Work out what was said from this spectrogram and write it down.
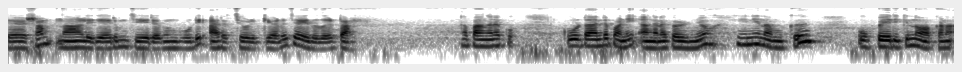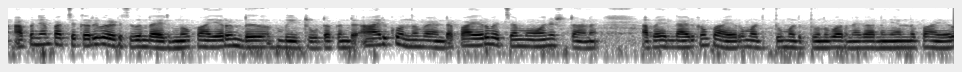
ശേഷം നാളികേരും ജീരകം കൂടി അരച്ചൊഴിക്കുകയാണ് ചെയ്തത് കേട്ടോ. അപ്പോൾ അങ്ങനെ കൂട്ടാന്റെ പണി അങ്ങനെ കഴിഞ്ഞു. ഇനി നമുക്ക് ഉപ്പേരിക്ക് നോക്കണം. അപ്പോൾ ഞാൻ പച്ചക്കറി മേടിച്ചതുണ്ടായിരുന്നു. പയറുണ്ട് ബീട്രൂട്ടൊക്കെ ഉണ്ട്. ആർക്കും ഒന്നും വേണ്ട. പയർ വെച്ചാൽ മോന് ഇഷ്ടമാണ് അപ്പോൾ എല്ലാവർക്കും പയർ മടുത്തു മടുത്തു എന്ന് പറഞ്ഞ കാരണം ഞാൻ ഇന്ന് പയർ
